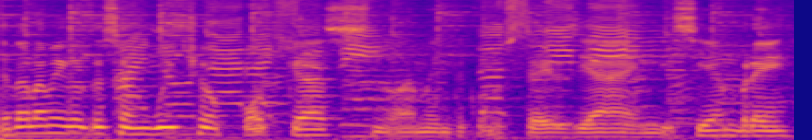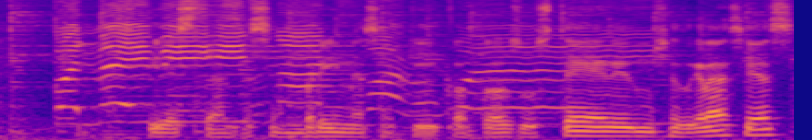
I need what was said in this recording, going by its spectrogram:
¿Qué tal amigos de Sandwicho Podcast? Nuevamente con ustedes ya en diciembre. Fiestas decembrinas aquí con todos ustedes. Muchas gracias.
